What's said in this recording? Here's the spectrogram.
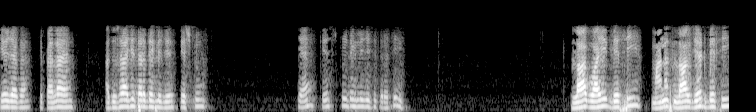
ये हो जाएगा। ये पहला है। और दूसरा इसी तरह देख लीजिए केस टू क्या है? केस टू देख लीजिए इसी तरह, ठीक? Log Y base e minus log Z base e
